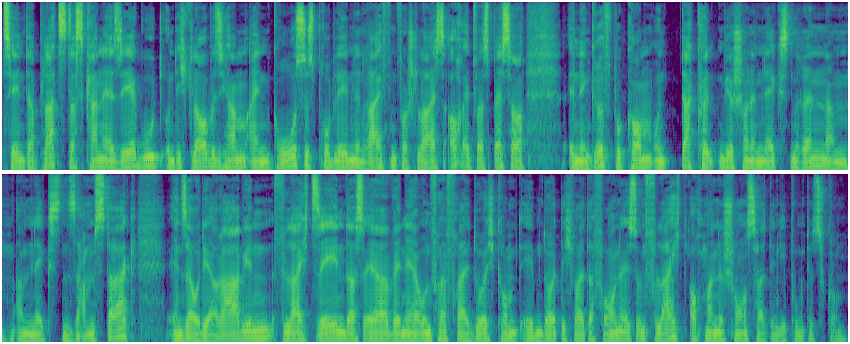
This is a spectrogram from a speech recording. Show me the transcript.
Zehnter Platz, das kann er sehr gut. Und ich glaube, sie haben ein großes Problem, den Reifenverschleiß das auch etwas besser in den Griff bekommen. Und da könnten wir schon im nächsten Rennen, am, am nächsten Samstag in Saudi-Arabien vielleicht sehen, dass er, wenn er unfallfrei durchkommt, eben deutlich weiter vorne ist und vielleicht auch mal eine Chance hat, in die Punkte zu kommen.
